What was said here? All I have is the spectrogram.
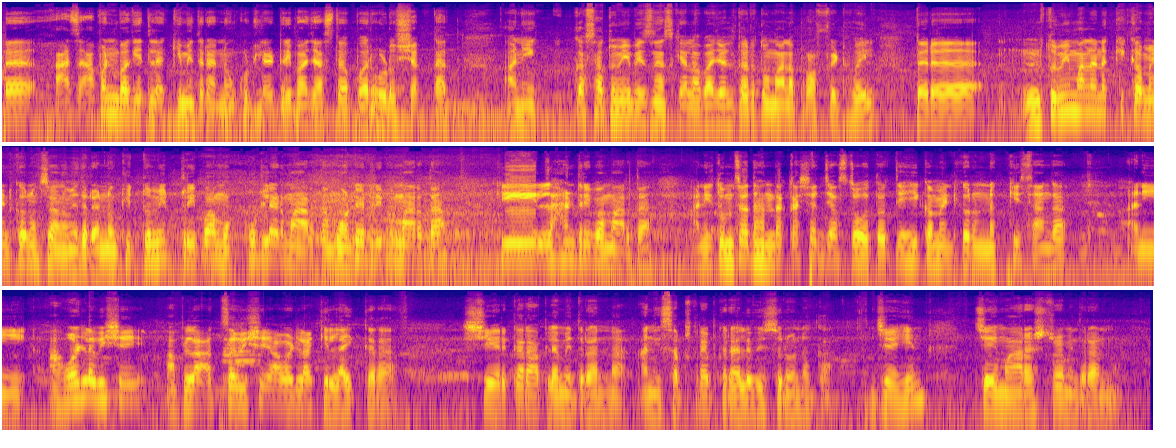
तर आज आपण बघितलं की मित्रांनो कुठल्या ट्रिपा जास्त परवडू शकतात आणि कसा तुम्ही बिझनेस केला पाहिजे तर तुम्हाला प्रॉफिट होईल. तर तुम्ही मला नक्की कमेंट करून सांगा मित्रांनो की तुम्ही ट्रिपा मो- कुठल्या मारता? मोठ्या ट्रिप मारता की लहान ट्रिपा मारता? आणि तुमचा धंदा कशात जास्त होतो तेही कमेंट करून नक्की सांगा. आणि आवडला विषय आपला आजचा विषय आवडला की लाईक करा शेअर करा आपल्या मित्रांना आणि सबस्क्राईब करायला विसरू नका. जय हिंद जय महाराष्ट्र मित्रांनो.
